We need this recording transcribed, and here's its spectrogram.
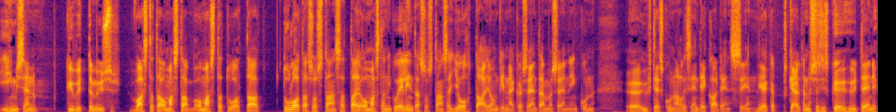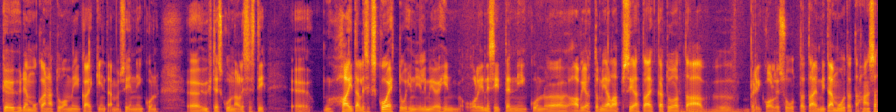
ihmisen kyvyttömyys vastata omasta, omasta tuota, tulotasostansa tai omasta niin kuin elintasostansa johtaa jonkinnäköiseen tämmöiseen niin kuin, ö, yhteiskunnalliseen dekadenssiin. Ja käytännössä siis köyhyyteen ja köyhyyden mukana tuomiin kaikkiin tämmöisiin niin kuin, ö, yhteiskunnallisesti ö, haitallisiksi koettuihin ilmiöihin, oli ne sitten niin kuin, ö, aviottomia lapsia tai tuota, rikollisuutta tai mitä muuta tahansa.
